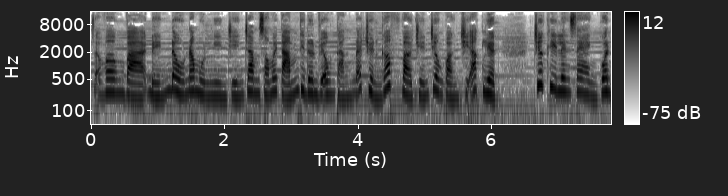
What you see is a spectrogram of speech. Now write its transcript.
Dạ vâng và đến đầu năm 1968 thì đơn vị ông Thắng đã chuyển gấp vào chiến trường Quảng Trị ác liệt. Trước khi lên xe hành quân,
